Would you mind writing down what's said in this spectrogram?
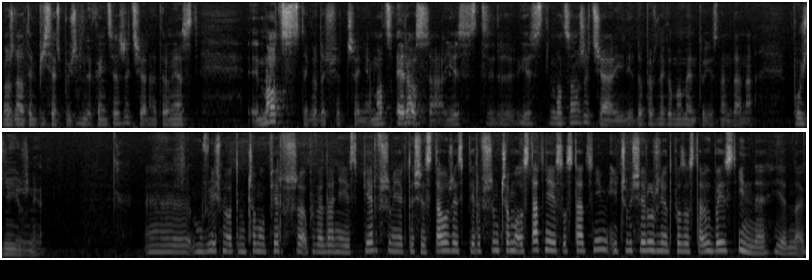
Można o tym pisać później do końca życia. Natomiast y, moc tego doświadczenia, moc Erosa jest, y, jest mocą życia i do pewnego momentu jest nam dana. Później już nie. E, Mówiliśmy o tym, czemu pierwsze opowiadanie jest pierwszym i jak to się stało, że jest pierwszym, czemu ostatnie jest ostatnim i czym się różni od pozostałych, bo jest inne jednak.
